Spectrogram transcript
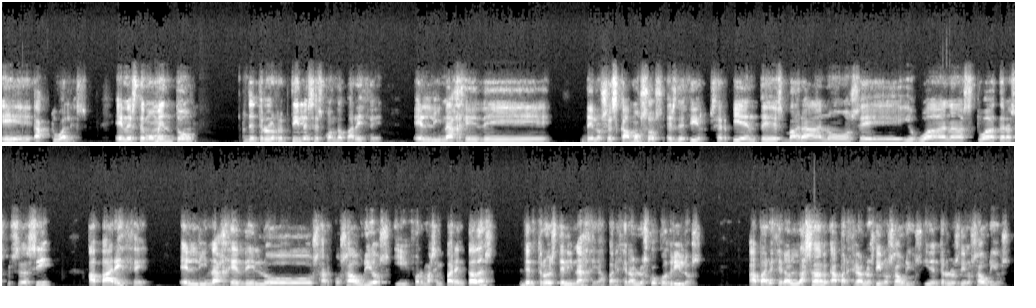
eh, actuales. En este momento, dentro de los reptiles es cuando aparece el linaje de, de los escamosos, es decir, serpientes, varanos, eh, iguanas, tuátaras, cosas así. Aparece el linaje de los arcosaurios y formas emparentadas. Dentro de este linaje aparecerán los cocodrilos, aparecerán, las, aparecerán los dinosaurios y dentro de los dinosaurios,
